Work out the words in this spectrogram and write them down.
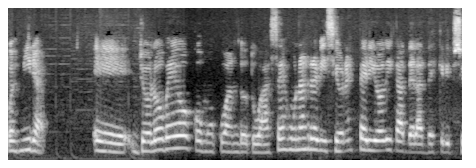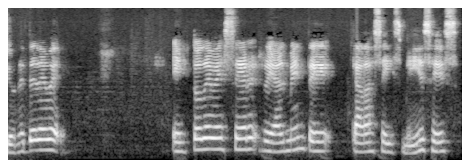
Pues mira, eh, yo lo veo como cuando tú haces unas revisiones periódicas de las descripciones de deberes. Esto debe ser realmente cada seis meses,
